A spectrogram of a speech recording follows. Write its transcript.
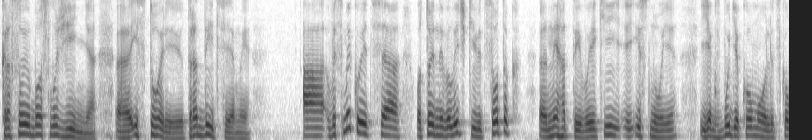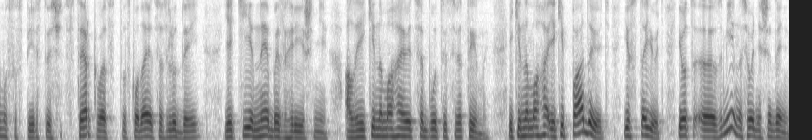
красою богослужіння, е, історією, традиціями. А висмикується отой невеличкий відсоток е, негативу, який е, існує, як в будь-якому людському суспільстві. Церква складається з людей, які не безгрішні, але які намагаються бути святими, які намага... які падають і встають. І от е, ЗМІ на сьогоднішній день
